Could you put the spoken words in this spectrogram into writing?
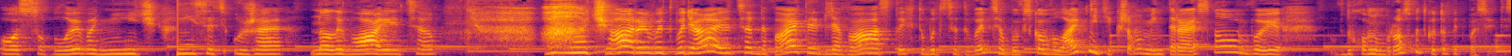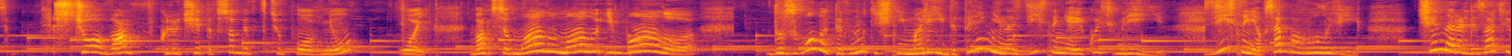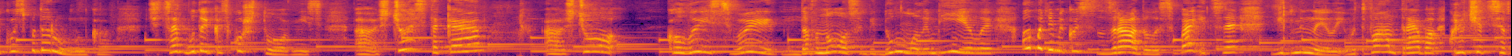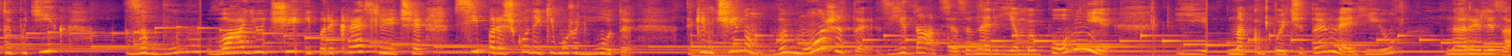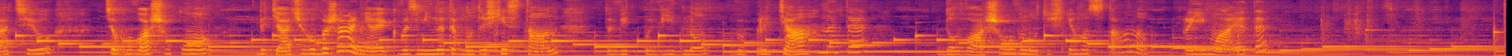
Особлива ніч, місяць уже наливається. Чари витворяються. Давайте для вас, тих, хто буде це дивитися, обов'язково лайкніть. Якщо вам інтересно, ви в духовному розвитку, то підписуйтеся. Що вам включити в собі в цю повню? Ой, вам все мало, мало і мало. Дозволити внутрішній малій дитині на здійснення якоїсь мрії, здійснення в себе в голові, чи на реалізацію якогось подарунка, чи це буде якась коштовність, е, щось таке, е, що колись ви давно собі думали, мріяли, але потім якось зрадили себе і це відмінили. І от вам треба включитися в той потік, забуваючи і перекреслюючи всі перешкоди, які можуть бути. Таким чином, ви можете з'єднатися з енергіями повні і накопичити енергію на реалізацію цього вашого дитячого бажання. Як ви зміните внутрішній стан, то відповідно ви притягнете до вашого внутрішнього стану. Приймаєте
